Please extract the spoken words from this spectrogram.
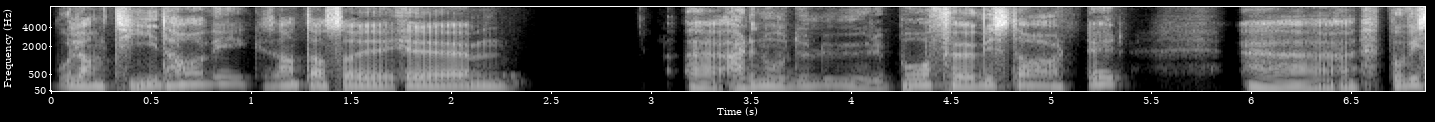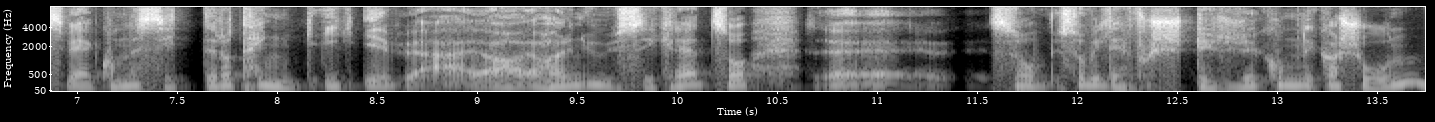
Hvor lang tid har vi? ikke sant? Altså, er det noe du lurer på før vi starter? For hvis vedkommende sitter og tenker, har en usikkerhet, så så, så, vil det forstyrre kommunikasjonen,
